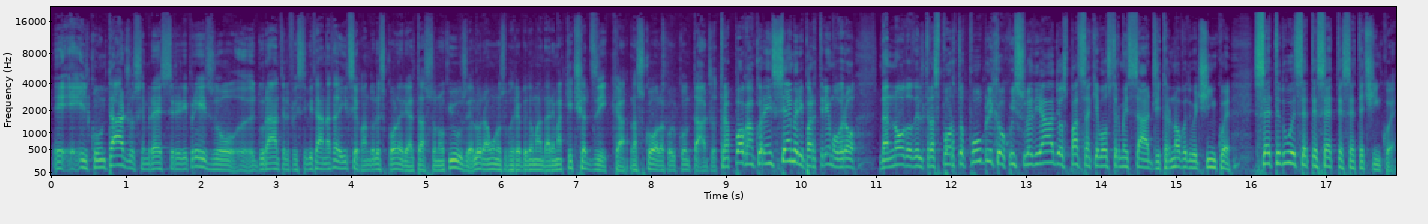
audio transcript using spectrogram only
e, e il contagio sembra essere ripreso eh, durante le festività natalizie quando le scuole in realtà sono chiuse. Allora uno si potrebbe domandare ma che ci azzecca la scuola col contagio? Tra poco ancora insieme ripartiremo però dal nodo del trasporto pubblico qui sulle di radio, spazio anche i vostri messaggi 3925 727775.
